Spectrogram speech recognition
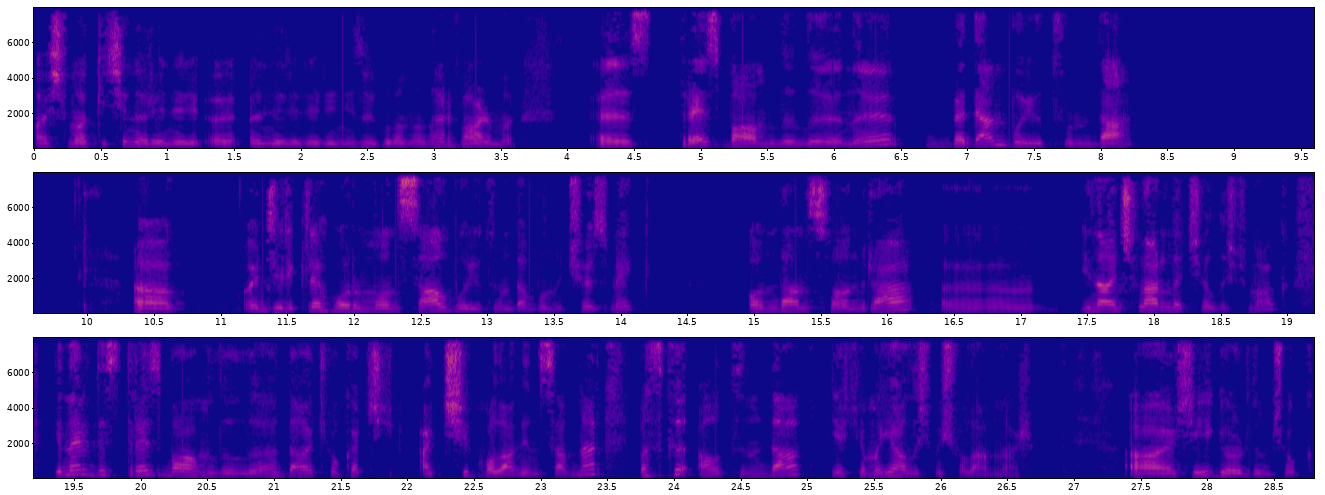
aşmak için öğrenir, ö- önerileriniz, uygulamalar var mı? Ee, stres bağımlılığını beden boyutunda e, öncelikle hormonsal boyutunda bunu çözmek, ondan sonra e, inançlarla çalışmak. Genelde stres bağımlılığı daha çok aç- açık olan insanlar, baskı altında yaşamaya alışmış olanlar. Şeyi gördüm çok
